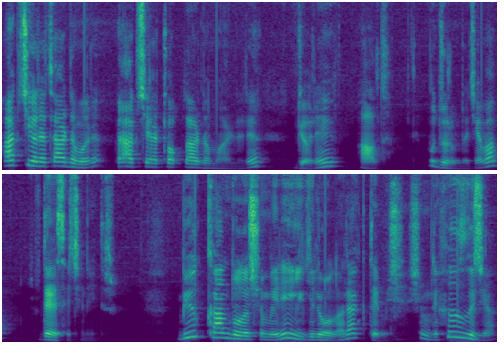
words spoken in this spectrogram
Akciğer atar damarı ve akciğer toplar damarları görev aldı. Bu durumda cevap D seçeneğidir. Büyük kan dolaşımı ile ilgili olarak demiş. Şimdi hızlıca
